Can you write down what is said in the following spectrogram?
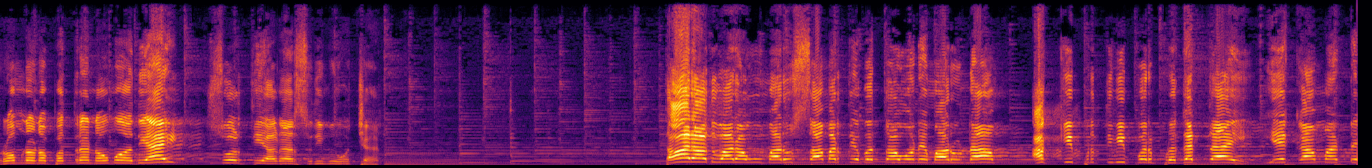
રોમનો નો પત્ર નવમો અધ્યાય સોળથી અઢાર સુધીનું વચન તારા દ્વારા હું મારું સામર્થ્ય બતાવો ને મારું નામ આખી પૃથ્વી પર પ્રગટ થાય એ કામ માટે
